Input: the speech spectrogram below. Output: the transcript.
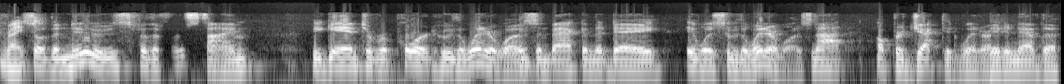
Right. So the news, for the first time, began to report who the winner was, and back in the day, it was who the winner was, not a projected winner. They didn't have the,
